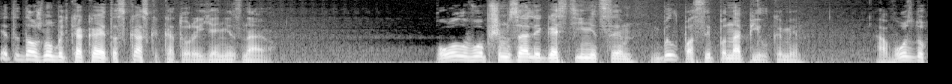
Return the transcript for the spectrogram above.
«Это должно быть какая-то сказка, которой я не знаю». Пол в общем зале гостиницы был посыпан опилками, а воздух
